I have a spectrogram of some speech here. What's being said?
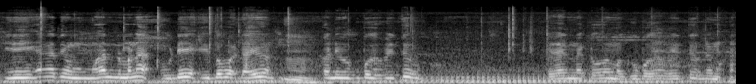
Iniangat yung mga naman na. Ude. Ibaba dayon. Mm. Kung di magubag ko dito. Kaya nakaon magubag ko dito. ng Mga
